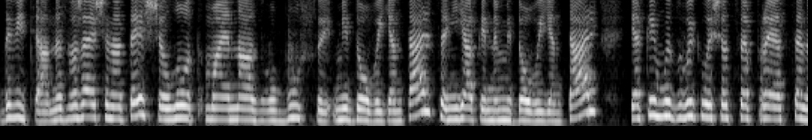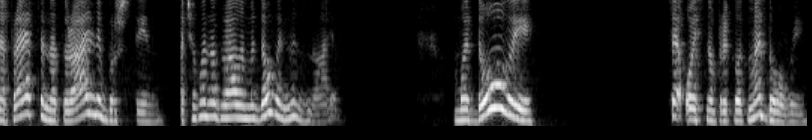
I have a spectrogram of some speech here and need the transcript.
Дивіться, незважаючи на те, що лот має назву буси мідовий янтар, це ніякий не мідовий янтар, який ми звикли, що це прес, це не прес, це натуральний бурштин. А чого назвали медовий, не знаю. медовий. Це ось, наприклад, медовий.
